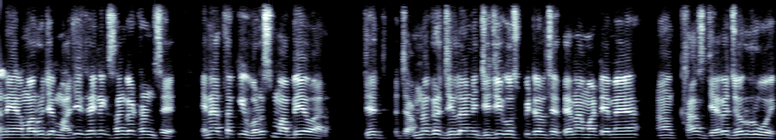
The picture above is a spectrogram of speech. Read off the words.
અને અમારું જે માજી સૈનિક સંગઠન છે એના થકી વર્ષમાં બે વાર જે જામનગર જિલ્લાની જીજી હોસ્પિટલ છે તેના માટે અમે ખાસ જ્યારે જરૂર હોય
